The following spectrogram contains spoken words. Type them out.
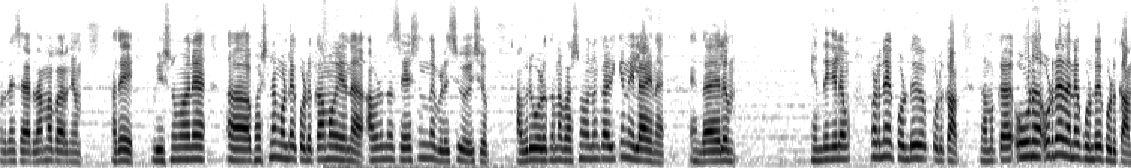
ഉടനെ ശാരദാമ്മ പറഞ്ഞു അതെ വിഷ്ണുമോന് ഭക്ഷണം കൊണ്ടേ കൊടുക്കാമോ എന്ന് അവിടുന്ന് സ്റ്റേഷനിൽ നിന്ന് വിളിച്ചു ചോദിച്ചു. അവർ കൊടുക്കുന്ന ഭക്ഷണമൊന്നും കഴിക്കുന്നില്ല എന്ന്. എന്തായാലും എന്തെങ്കിലും ഉടനെ കൊണ്ട് കൊടുക്കാം. നമുക്ക് ഊണ് ഉടനെ തന്നെ കൊണ്ടുപോയി കൊടുക്കാം.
